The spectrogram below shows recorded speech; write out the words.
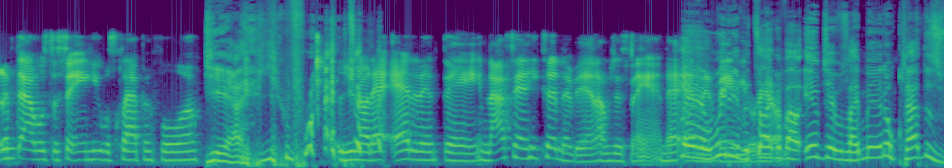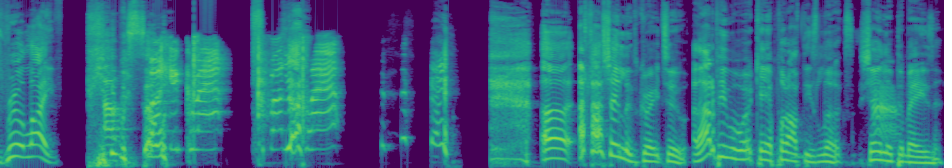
If that was the scene he was clapping for, Yeah, you're right. you know that editing thing. Not saying he couldn't have been. I'm just saying that man, editing we thing didn't even talk real. about Emjay was like, man, don't clap. This is real life. He Oh, was so. fucking clap, fucking Yeah. clap. Uh, I thought Shay looked great too. A lot of people can't put off these looks. Shay looked Uh-uh. amazing.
